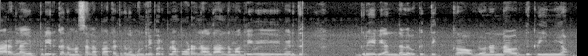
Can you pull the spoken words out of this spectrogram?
பாருங்களேன் எப்படி இருக்குது அந்த மசாலா பார்க்கறதுக்கு அந்த முந்திரி பருப்புலாம் போடுறதுனால தான் அந்த மாதிரி வருது. கிரேவி அந்த அளவுக்கு திக்காக அவ்வளோ நல்லா வருது க்ரீமியாக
